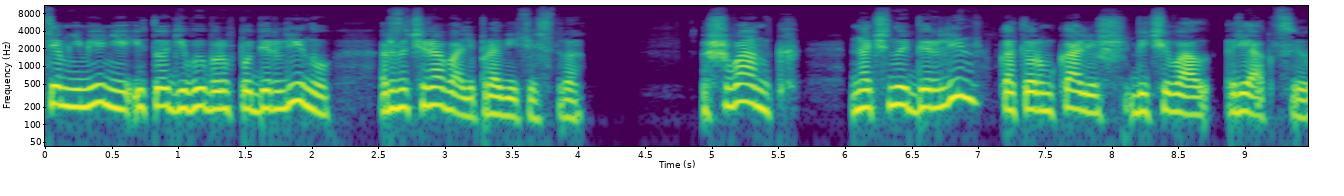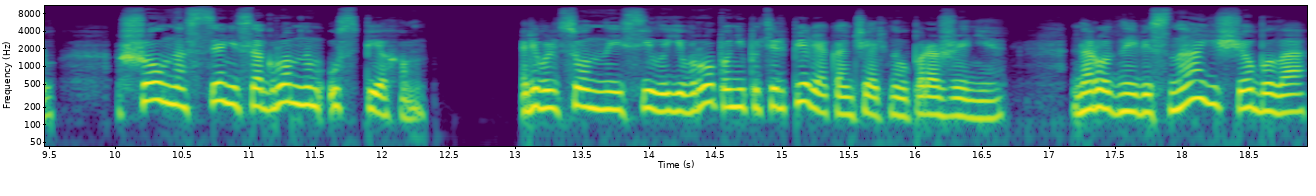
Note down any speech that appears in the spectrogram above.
Тем не менее, итоги выборов по Берлину разочаровали правительство. Шванг, ночной Берлин, в котором Калиш бичевал реакцию, шел на сцене с огромным успехом. Революционные силы Европы не потерпели окончательного поражения. Народная весна еще была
